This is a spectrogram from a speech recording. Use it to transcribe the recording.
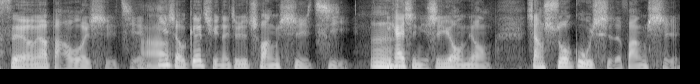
所以我们要把握时间。第一首歌曲呢，就是《创世纪》。嗯，一开始你是用那种像说故事的方式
